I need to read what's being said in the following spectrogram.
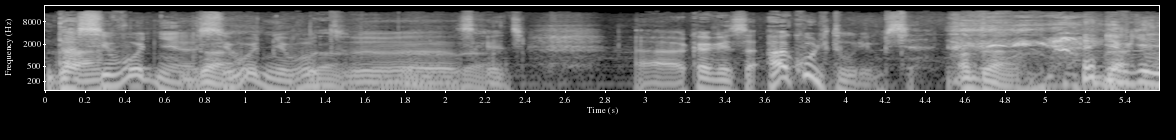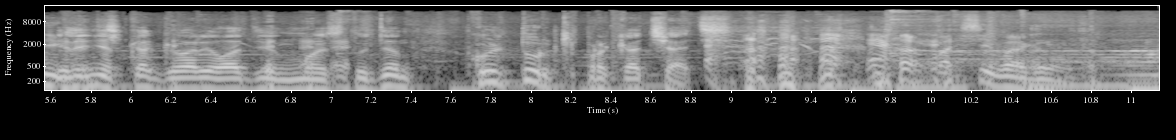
Да. А сегодня, да, сегодня вот, да, э, да, сказать, как говорится, окультуримся. О, да. Или нет, как говорил один мой студент, культурки прокачать. Спасибо огромное.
